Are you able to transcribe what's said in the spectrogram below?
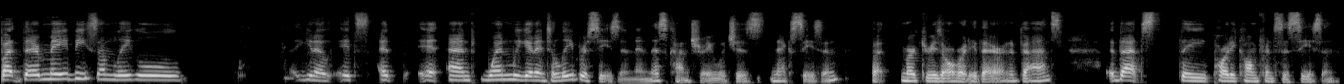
But there may be some legal you know it's it, and when we get into libra season in this country which is next season but mercury's already there in advance that's the party conferences season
